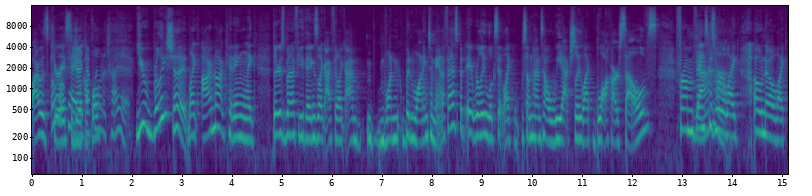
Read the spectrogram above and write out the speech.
I was Oh, curious okay. to do a I couple. definitely want to try it. You really should. Like, I'm not kidding. Like, there's been a few things like I feel like I'm one been wanting to manifest, but it really looks at like sometimes how we actually like block ourselves from things because we're like, oh no, like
